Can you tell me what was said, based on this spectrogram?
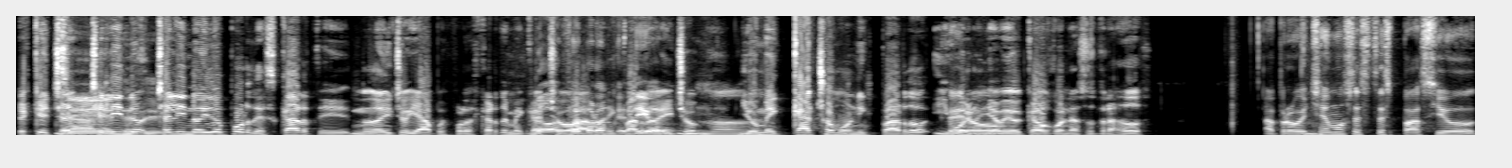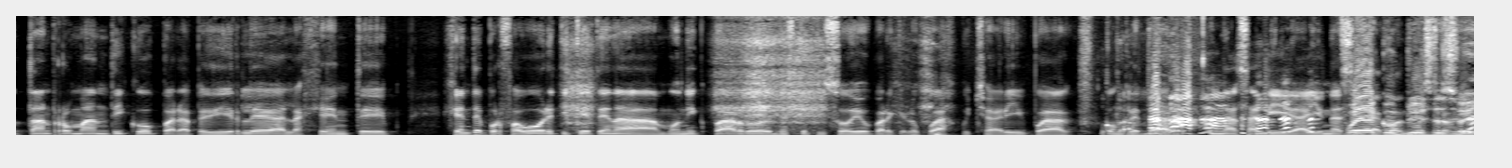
Es que Chali, no, ha ido por descarte. No ha dicho, ya, pues por descarte me cacho a Monique Pardo. Ha dicho, yo me cacho a Monique Pardo y bueno, ya veo qué hago con las otras dos. Aprovechemos este espacio tan romántico para pedirle a la gente, gente por favor etiqueten a Monique Pardo en este episodio para que lo pueda escuchar y pueda concretar una salida y una cita con nuestro amigo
